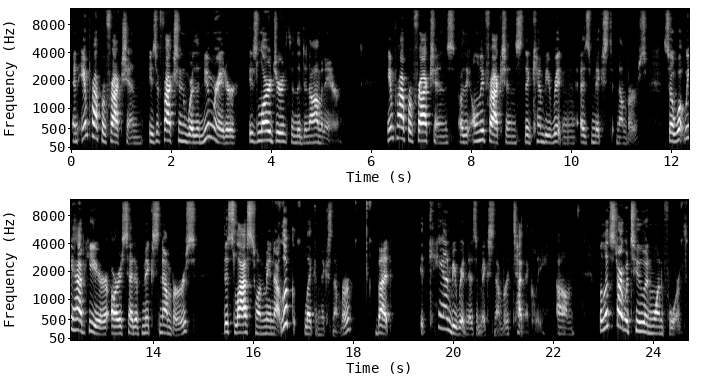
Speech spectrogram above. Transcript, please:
An improper fraction is a fraction where the numerator is larger than the denominator. Improper fractions are the only fractions that can be written as mixed numbers. So what we have here are a set of mixed numbers. This last one may not look like a mixed number, but it can be written as a mixed number technically. Um, but let's start with 2 and 1 fourth.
